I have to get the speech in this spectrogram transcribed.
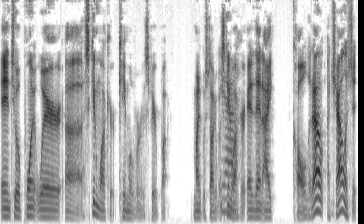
and to a point where uh, Skinwalker came over a spirit box. Mike was talking about Yeah. Skinwalker, and then I called it out. I challenged it.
